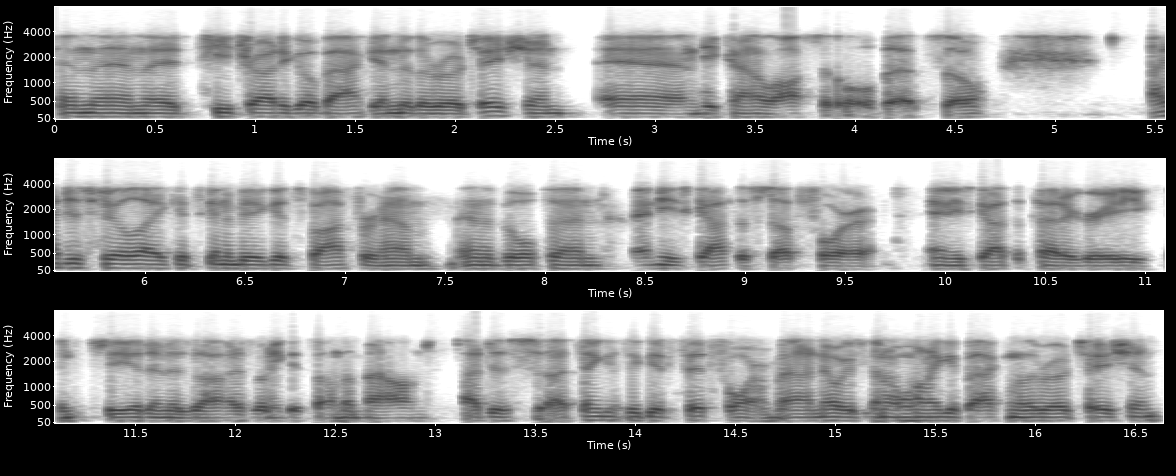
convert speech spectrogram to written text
and then they, he tried to go back into the rotation, and he kind of lost it a little bit. So I just feel like it's going to be a good spot for him in the bullpen, and he's got the stuff for it, and he's got the pedigree. You can see it in his eyes when he gets on the mound. I just I think it's a good fit for him, and I know he's going to want to get back into the rotation.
